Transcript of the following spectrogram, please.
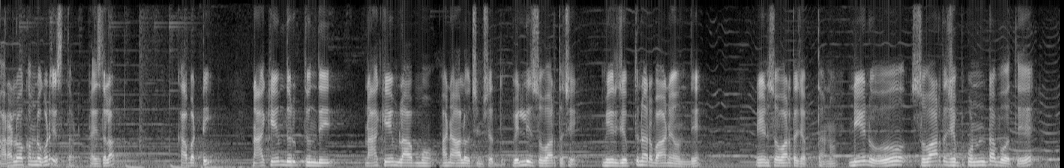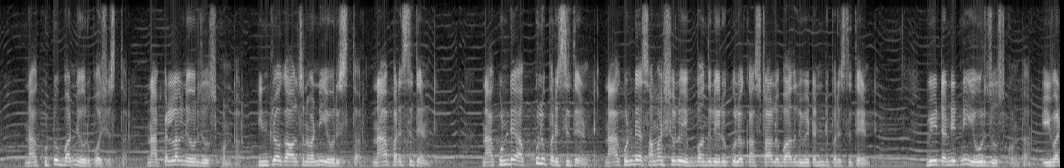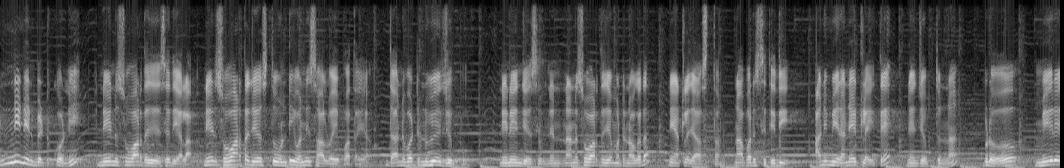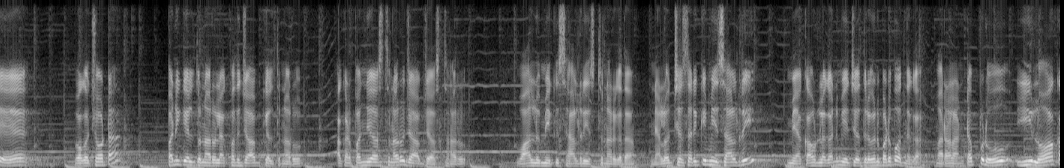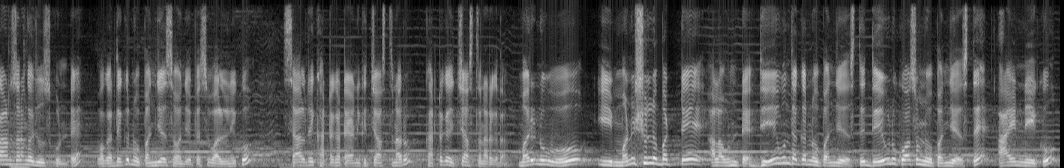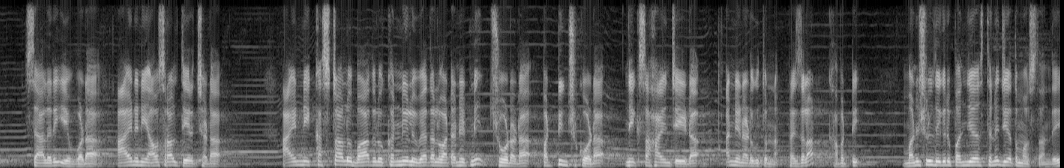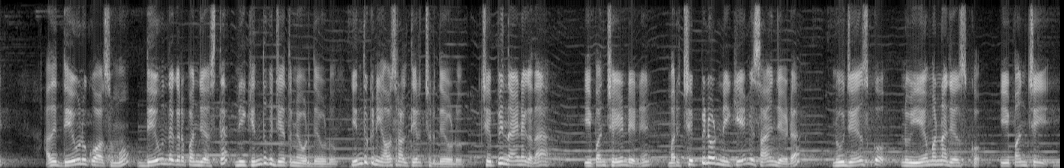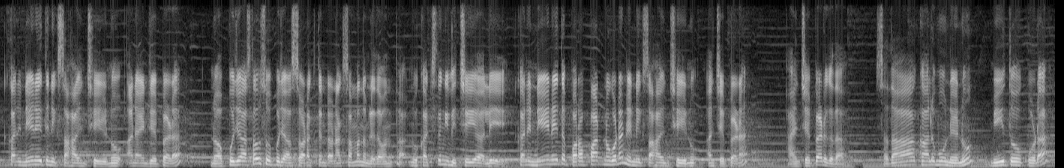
పరలోకంలో కూడా ఇస్తాడు. ప్రైజ్లా కాబట్టి నాకేం దొరుకుతుంది నాకేం లాభము అని ఆలోచించద్దు. వెళ్ళి సువార్త చేయి మీరు చెప్తున్నారు బాగానే ఉంది. నేను సువార్త చెప్తాను. నేను సువార్త చెప్పుకుంటా పోతే నా కుటుంబాన్ని ఎవరు పోషిస్తారు? నా పిల్లల్ని ఎవరు చూసుకుంటారు? ఇంట్లో కావాల్సినవన్నీ ఎవరు ఇస్తారు? నా పరిస్థితి ఏంటి? నాకుండే అప్పుల పరిస్థితి ఏంటి? నాకుండే సమస్యలు ఇబ్బందులు ఇరుకులు కష్టాలు బాధలు వీటన్నిటి పరిస్థితి ఏంటి? వీటన్నిటిని ఎవరు చూసుకుంటారు? ఇవన్నీ నేను పెట్టుకొని నేను సువార్త చేసేది ఎలా? నేను సువార్త చేస్తూ ఉంటే ఇవన్నీ సాల్వ్ అయిపోతాయా? దాన్ని బట్టి నువ్వే చెప్పు. నేనేం చేసేది? నేను నన్ను సువార్త చేయమంటున్నావు కదా నేను ఎట్లా చేస్తాను. నా పరిస్థితి ఇది అని మీరు అనేట్లయితే నేను చెప్తున్నా. ఇప్పుడు మీరే ఒక చోట పనికి వెళ్తున్నారు లేకపోతే జాబ్కి వెళ్తున్నారు. అక్కడ పని చేస్తున్నారు జాబ్ చేస్తున్నారు. వాళ్ళు మీకు శాలరీ ఇస్తున్నారు కదా. నెల వచ్చేసరికి మీ శాలరీ మీ అకౌంట్లో కానీ మీ చేతిలో కానీ పడిపోతుందిగా. మరి అలాంటప్పుడు ఈ లోకానుసారంగా చూసుకుంటే ఒకరి దగ్గర నువ్వు పని అని చెప్పేసి వాళ్ళు నీకు శాలరీ కరెక్ట్గా టయానికి ఇచ్చేస్తున్నారు కరెక్ట్గా ఇచ్చేస్తున్నారు కదా. మరి నువ్వు ఈ మనుషుల్ని బట్టే అలా ఉంటే దేవుని దగ్గర నువ్వు పనిచేస్తే దేవుని కోసం నువ్వు పనిచేస్తే ఆయన నీకు శాలరీ ఇవ్వడా? ఆయన నీ అవసరాలు తీర్చడా? ఆయన్ని కష్టాలు బాధలు కన్నీళ్ళు వేదలు వాటన్నిటిని చూడడా పట్టించుకోడా నీకు సహాయం చేయడా అని నేను అడుగుతున్నా. ప్రజలా కాబట్టి మనుషుల దగ్గర పనిచేస్తేనే జీతం వస్తుంది. అది దేవుని కోసము దేవుని దగ్గర పనిచేస్తే నీకెందుకు జీతం ఎవడు దేవుడు? ఎందుకు నీ అవసరాలు తీర్చడు దేవుడు? చెప్పింది ఆయనే కదా. ఈ పని చేయండి అని మరి చెప్పినోడు నీకేమి సాయం చేయడా? నువ్వు చేసుకో. నువ్వు ఏమన్నా చేసుకో. ఈ పని చెయ్యి. కానీ నేనైతే నీకు సహాయం చేయను అని ఆయన చెప్పాడా? నువ్వు అప్పు చేస్తావు సొప్పు చేస్తావు అడగ తింటావు నాకు సంబంధం లేదు అవంతా. నువ్వు ఖచ్చితంగా ఇది చేయాలి. కానీ నేనైతే పొరపాటున కూడా నేను నీకు సహాయం చేయను అని చెప్పాడా? ఆయన చెప్పాడు కదా సదాకాలము నేను మీతో కూడా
